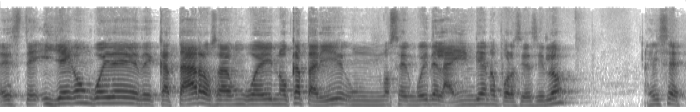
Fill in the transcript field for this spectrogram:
Este, y llega un güey de, Qatar, o sea, un güey no catarí, un, no sé, un güey de la India, ¿no? Por así decirlo. Y dice,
